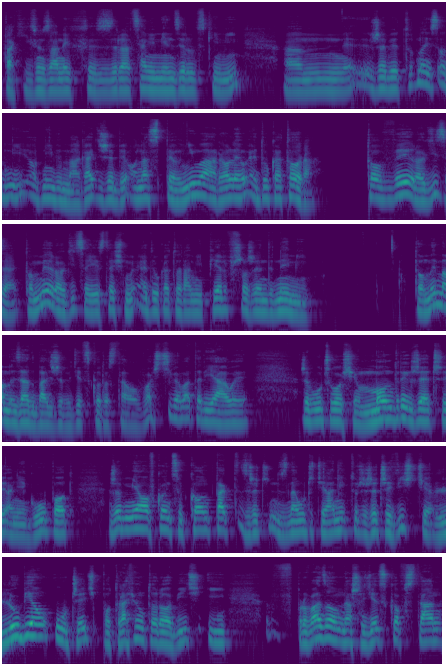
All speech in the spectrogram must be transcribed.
takich związanych z relacjami międzyludzkimi, żeby trudno jest od niej, od niej wymagać, żeby ona spełniła rolę edukatora. To wy, rodzice, to my, rodzice, jesteśmy edukatorami pierwszorzędnymi. To my mamy zadbać, żeby dziecko dostało właściwe materiały, żeby uczyło się mądrych rzeczy, a nie głupot, żeby miało w końcu kontakt z, rzeczy, z nauczycielami, którzy rzeczywiście lubią uczyć, potrafią to robić i wprowadzą nasze dziecko w stan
